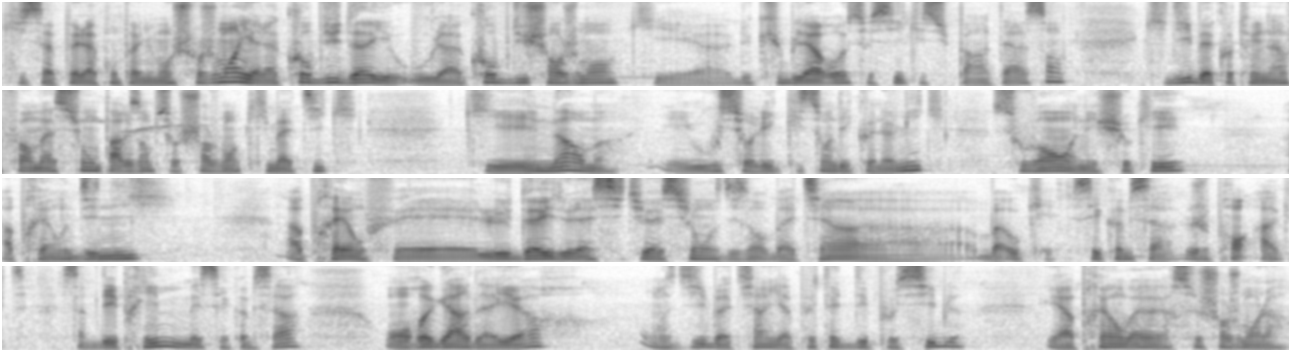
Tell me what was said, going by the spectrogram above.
qui s'appelle accompagnement changement. Il y a la courbe du deuil ou la courbe du changement qui est euh, de Kubler-Ross aussi qui est super intéressante, qui dit bah, quand on a une information par exemple sur le changement climatique qui est énorme et ou sur les questions économiques, souvent on est choqué, après on dénie, après on fait le deuil de la situation en se disant bah tiens euh, bah ok c'est comme ça, je prends acte, ça me déprime mais c'est comme ça. On regarde ailleurs, on se dit bah tiens il y a peut-être des possibles. Et après on va vers ce changement là,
